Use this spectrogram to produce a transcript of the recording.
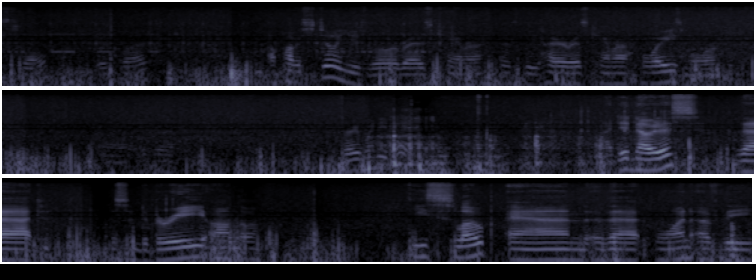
Is today, I'll probably still use lower res camera because the higher res camera weighs more. Uh, very windy day. I did notice that there's some debris on the east slope and that one of the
